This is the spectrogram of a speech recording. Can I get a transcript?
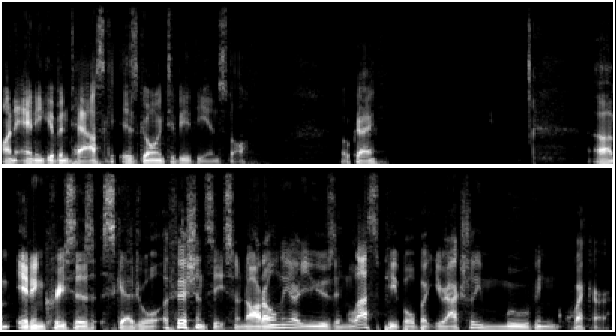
on any given task, is going to be the install. Okay. Um, it increases schedule efficiency. So not only are you using less people, but you're actually moving quicker,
